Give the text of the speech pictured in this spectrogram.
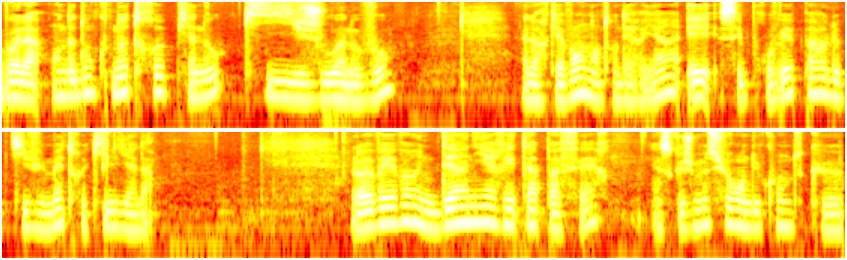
Voilà, on a donc notre piano qui joue à nouveau, alors qu'avant on n'entendait rien, et c'est prouvé par le petit vumètre qu'il y a là. Alors il va y avoir une dernière étape à faire. Est-ce que je me suis rendu compte que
